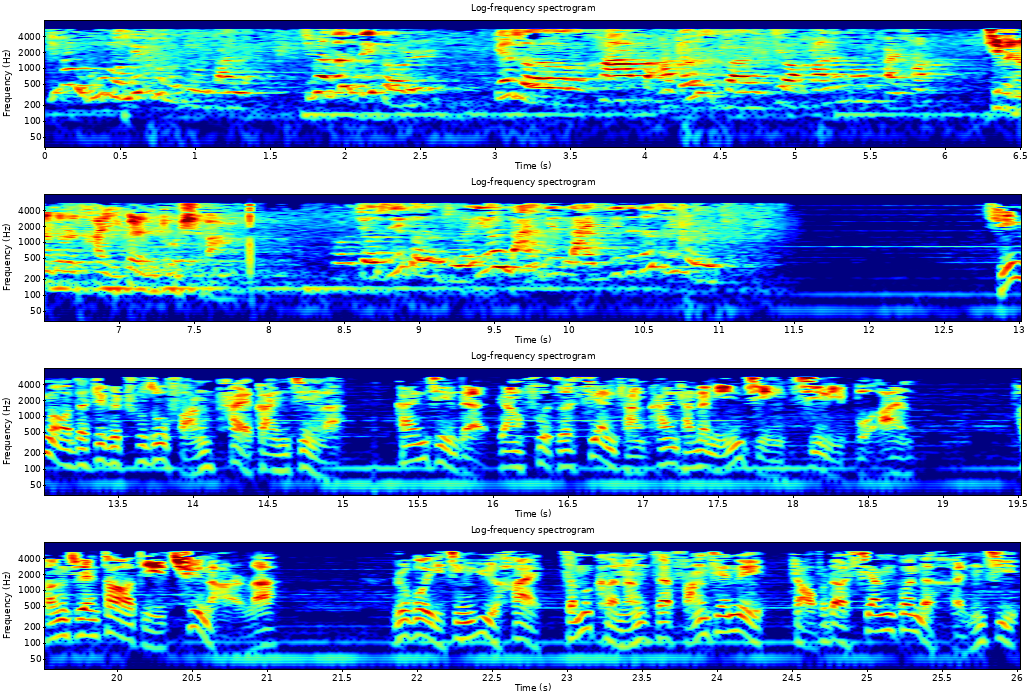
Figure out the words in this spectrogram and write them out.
因为我们没碰过大人，基本上都是这个人，有时候他爸都是在叫他那种快餐。基本上都是他一个人住是吧？哦，就是一个人住的，因为来的来的都是一个人住。徐某的这个出租房太干净了。干净的让负责现场勘查的民警心里不安。彭娟到底去哪儿了？如果已经遇害，怎么可能在房间内找不到相关的痕迹？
